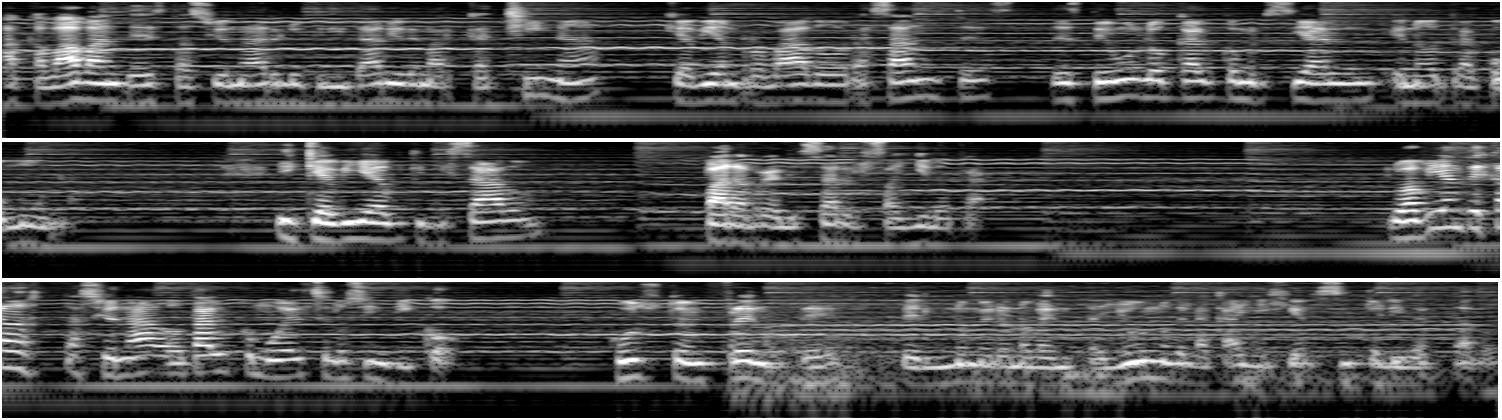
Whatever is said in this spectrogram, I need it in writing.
Acababan de estacionar el utilitario de marca china que habían robado horas antes desde un local comercial en otra comuna y que había utilizado para realizar el fallido cargo. Lo habían dejado estacionado tal como él se los indicó, justo enfrente del número 91 de la calle Ejército Libertador.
